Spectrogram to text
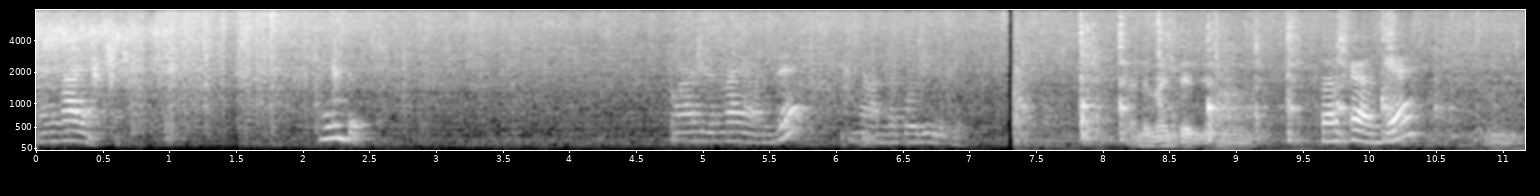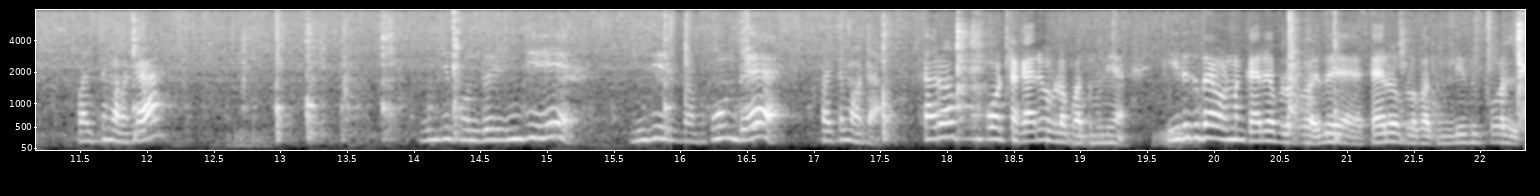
வெங்காயம். பூண்டு. பாதி வெங்காயம் வந்து அந்த பொரியலுக்கு ரெண்டு பேரும் தெரிஞ்சு சொரக்காய் பச்சை மிளகா இஞ்சி பூண்டு இஞ்சி இஞ்சி இருக்கா பூண்டு பச்சை மிளகா கருவேப்பிலை போட்டேன் கருவேப்பிலை கொத்தமல்லி இதுக்கு தான் ஒன்றும் கருவேப்பிலை இது கருவேப்பிலை கொத்தமல்லி இது போடல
